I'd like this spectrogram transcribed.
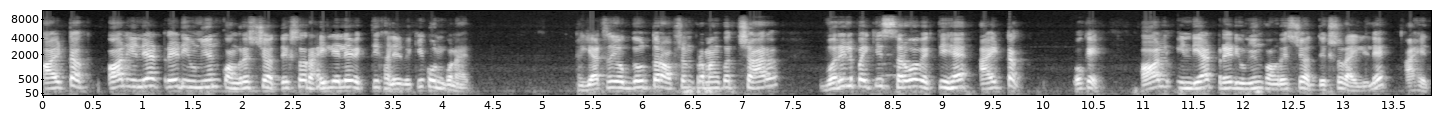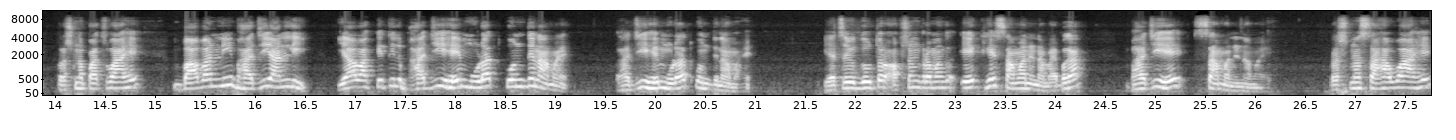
AITUC all India trade union काँग्रेसचे अध्यक्ष राहिलेले व्यक्ती खालीलपैकी कोण कोण आहेत? याचं योग्य उत्तर ऑप्शन क्रमांक चार वरीलपैकी सर्व व्यक्ती हे AITUC okay all India trade union काँग्रेसचे अध्यक्ष राहिलेले आहेत. प्रश्न पाचवा आहे बाबांनी भाजी आणली या वाक्यातील भाजी हे मुळात कोणते नाम आहे? भाजी हे मुळात कोणते नाम आहे? याचं योग्य उत्तर ऑप्शन क्रमांक एक हे सामान्य नाम आहे. बघा भाजी हे सामान्य नाम आहे. प्रश्न सहावा आहे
